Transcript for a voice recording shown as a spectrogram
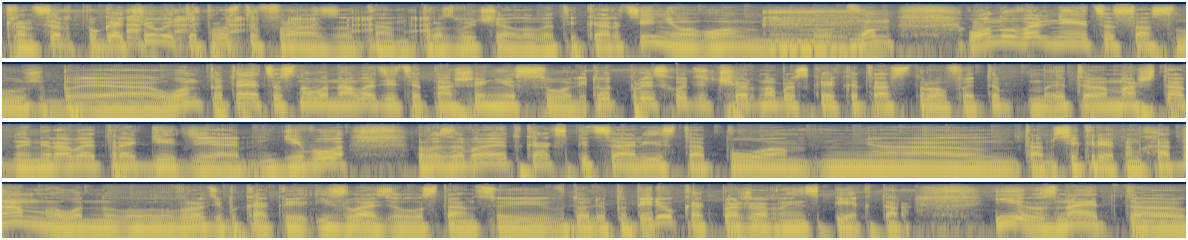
концерт Пугачева это просто фраза там прозвучала в этой картине. Он, он, он увольняется со службы, он пытается снова наладить отношения с Олей. Тут происходит Чернобыльская катастрофа. Это, это масштабная мировая трагедия. Его вызывают как специалиста по э, там, секретным ходам. Он э, вроде бы как излазил станцию вдоль и поперек, как пожарный инспектор. И знает, э,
